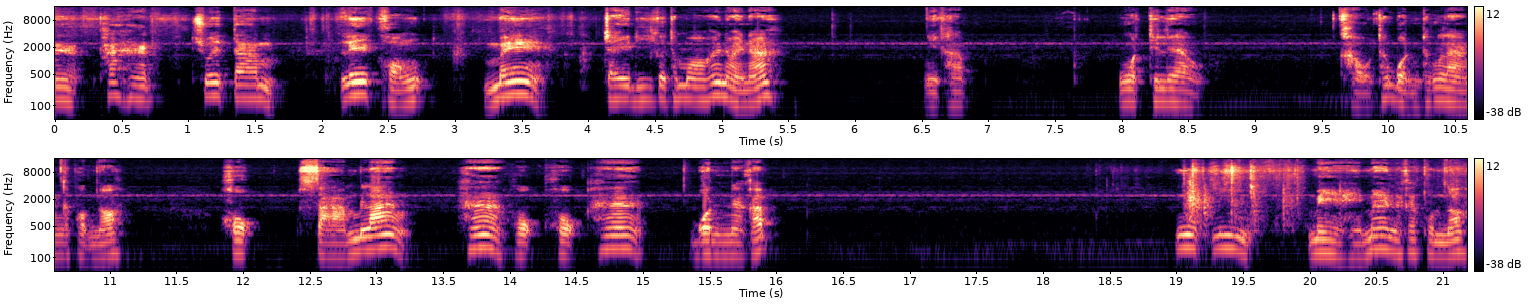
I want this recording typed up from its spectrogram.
มากพระหัสช่วยตามเลขของแม่ใจดีกทมให้หน่อยนะ นี่ครับ งวดที่แล้ว เขาทั้งบนทั้งล่างครับผมเนาะหกสามล่างห้าหกหกห้าบนนะครับงวดนี้แม่ให้มาแล้วครับ ผมเนาะ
